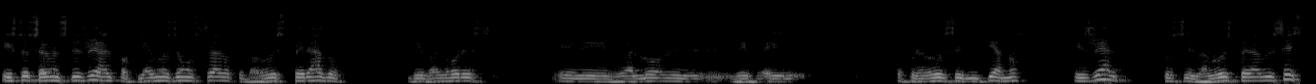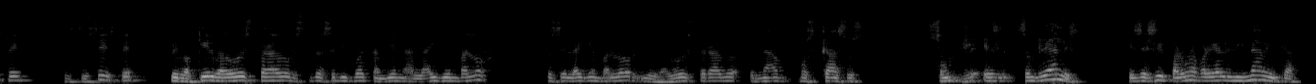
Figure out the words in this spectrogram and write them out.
Esto sabemos que es real porque ya hemos demostrado que el valor esperado de valores eh, valor de eh, operadores emitianos es real. Entonces el valor esperado es este, este es este, pero aquí el valor esperado resulta ser igual también al eigenvalor. Entonces el eigenvalor y el valor esperado en ambos casos son, son reales. Es decir, para una variable dinámica,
